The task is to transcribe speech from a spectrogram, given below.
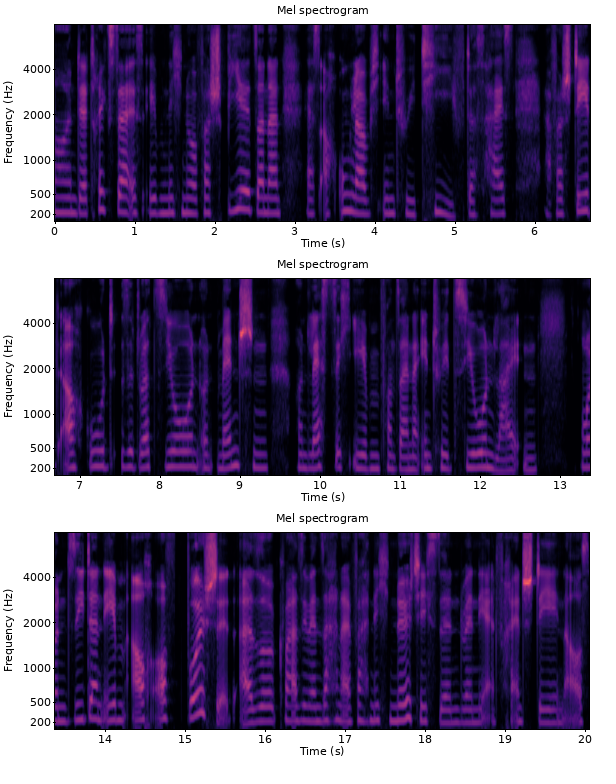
Und der Trickster ist eben nicht nur verspielt, sondern er ist auch unglaublich intuitiv. Das heißt, er versteht auch gut Situationen und Menschen und lässt sich eben von seiner Intuition leiten. Und sieht dann eben auch oft Bullshit. Also quasi, wenn Sachen einfach nicht nötig sind, wenn die einfach entstehen aus,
